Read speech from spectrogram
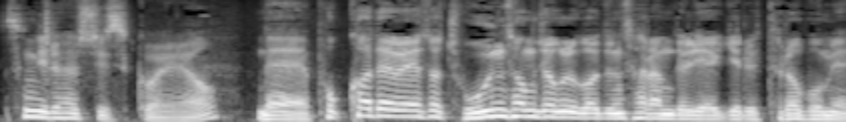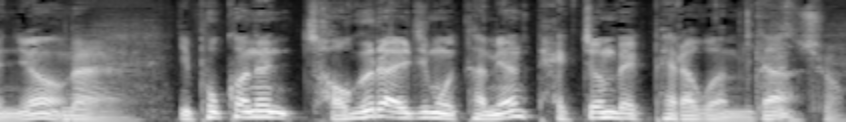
승리를 할 수 있을 거예요. 네, 포커 대회에서 좋은 성적을 거둔 사람들 얘기를 들어보면요. 네. 이 포커는 적을 알지 못하면 백전백패라고 합니다. 그렇죠.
